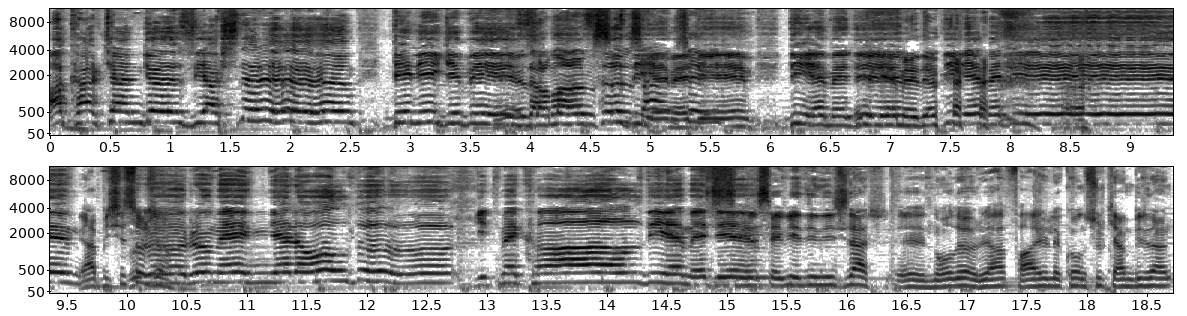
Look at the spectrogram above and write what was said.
Akarken gözyaşlarım Deli gibi zamansız Zamansız diyemedim Diyemedim Diyemedim. Diyemedim Ya bir şey soracağım. Gururum engel oldu Gitme kal diyemedim Şimdi sevgili dinleyiciler e, ne oluyor ya Fahir'le konuşurken birden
